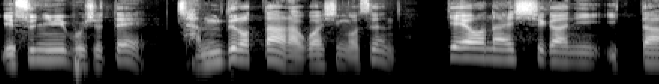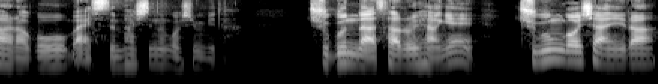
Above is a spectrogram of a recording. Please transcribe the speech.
예수님이 보실 때 잠들었다라고 하신 것은 깨어날 시간이 있다라고 말씀하시는 것입니다. 죽은 나사로 향해 죽은 것이 아니라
